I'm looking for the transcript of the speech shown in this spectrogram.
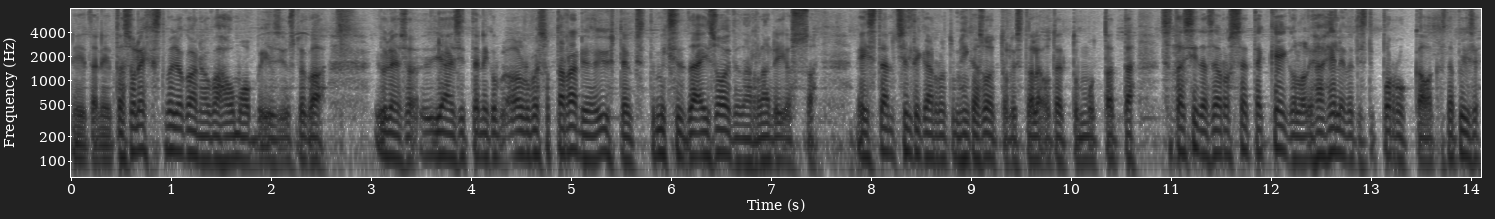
niitä. Niin, tässä oli ehkä sitten jokainen on vähän homobiisi, just joka yleisö jäi sitten, niin kuin, rupesi ottaa radioihin yhteyksiä, että miksi tätä ei soiteta radiossa. Ei sitä nyt siltikään ruvettu mihinkään soittolistalle otettu, mutta että se tai siitä seurasi se, että Keikolla oli ihan helvetisti porukkaa, vaikka sitä biisiä,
